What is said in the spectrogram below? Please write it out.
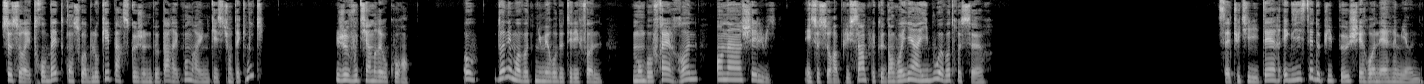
ce serait trop bête qu'on soit bloqué parce que je ne peux pas répondre à une question technique. Je vous tiendrai au courant. Oh, donnez-moi votre numéro de téléphone. Mon beau-frère Ron en a un chez lui, et ce sera plus simple que d'envoyer un hibou à votre sœur. Cet utilitaire existait depuis peu chez Ron et Hermione.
